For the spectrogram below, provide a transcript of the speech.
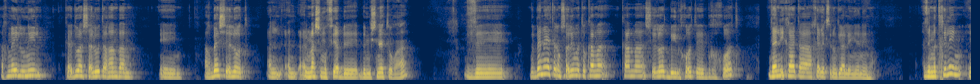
חכמי לוניל, כידוע, שאלו את הרמב"ם אה, הרבה שאלות על, על, על מה שמופיע ב, במשנה תורה, ו, ובין היתר הם שואלים אותו כמה, כמה שאלות בהלכות אה, ברכות, ואני אקרא את החלק שנוגע לענייננו. אז הם מתחילים, אה,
